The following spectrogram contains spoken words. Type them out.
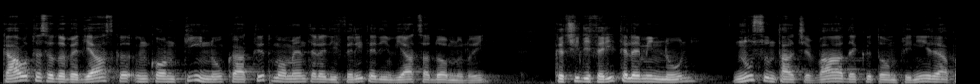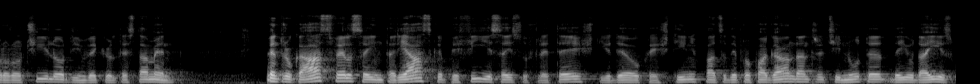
caută să dovedească în continuu că atât momentele diferite din viața Domnului, cât și diferitele minuni, nu sunt altceva decât o împlinire a prorociilor din Vechiul Testament, pentru că astfel să întărească pe fiii săi sufletești, iudeo-creștini, față de propaganda întreținută de iudaism,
